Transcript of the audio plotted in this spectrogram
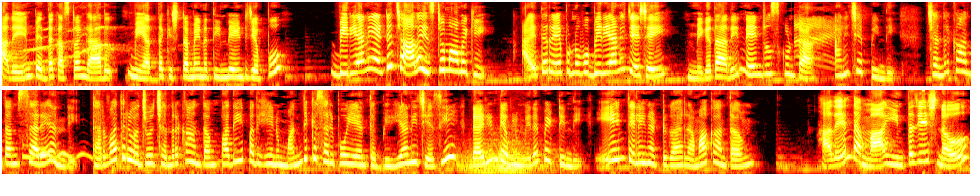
అదేం పెద్ద కష్టం కాదు. మీ అత్తకిష్టమైన తిండి ఏంటి చెప్పు. బిర్యానీ అంటే చాలా ఇష్టం ఆమెకి. అయితే రేపు నువ్వు బిర్యానీ చేసేయి. మిగతాది నేను చూసుకుంటా అని చెప్పింది. చంద్రకాంతం సరే అంది. తర్వాత రోజు చంద్రకాంతం పది పదిహేను మందికి సరిపోయేంత బిర్యానీ చేసి డైనింగ్ టేబుల్ మీద పెట్టింది. ఏం తెలియనట్టుగా రమాకాంతం అదేంటమ్మా ఇంత చేసినావు?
